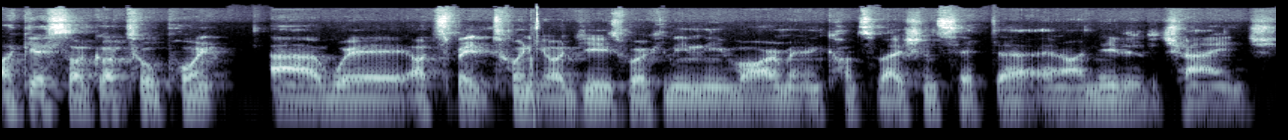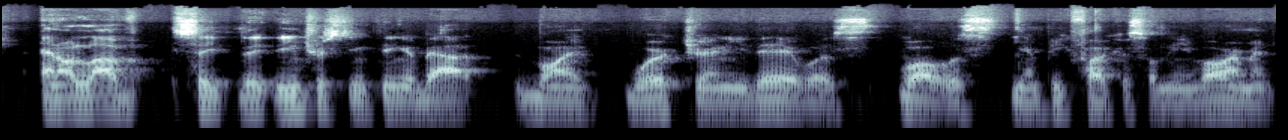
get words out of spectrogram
I guess I got to a point uh, where I'd spent 20 odd years working in the environment and conservation sector and I needed a change. And I love, see, the interesting thing about my work journey there was, well, it was, you know, big focus on the environment.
